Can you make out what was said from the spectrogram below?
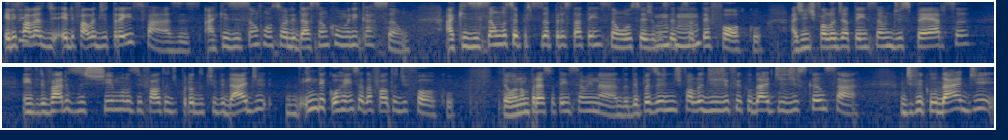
Ele fala, de, ele fala de três fases: aquisição, consolidação, comunicação. Aquisição você precisa prestar atenção, ou seja, você uhum. precisa ter foco. A gente falou de atenção dispersa, entre vários estímulos e falta de produtividade em decorrência da falta de foco. Então eu não presto atenção em nada. Depois a gente falou de dificuldade de descansar, dificuldade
